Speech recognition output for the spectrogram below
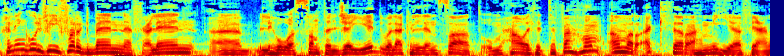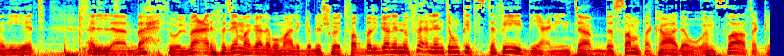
خلينا نقول في فرق بين فعلين آه اللي هو الصمت الجيد ولكن الانصات ومحاولة التفهم أمر أكثر أهمية في عملية البحث والمعرفة. زي ما قال أبو مالك قبل شوي تفضل قال إنه فعلا أنت ممكن تستفيد يعني أنت بصمتك هذا وإنصاتك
